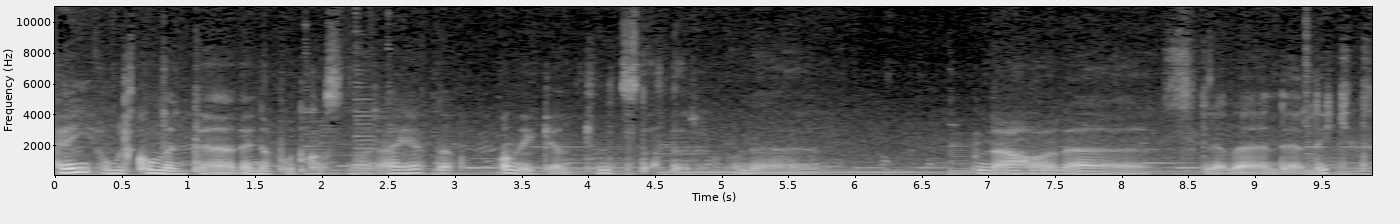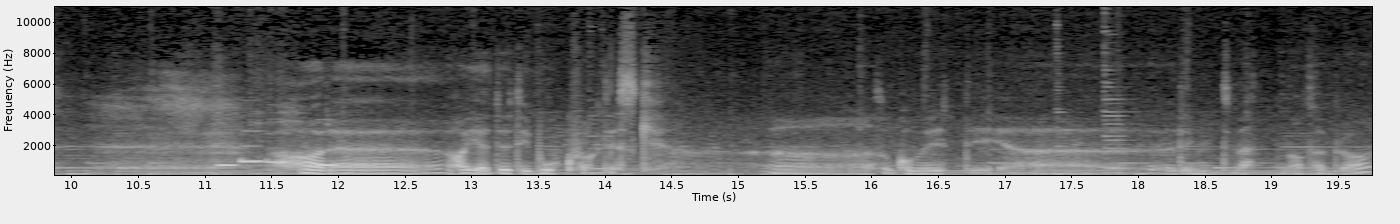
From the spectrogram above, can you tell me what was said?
Hei og velkommen til denne podkasten. Jeg heter Anniken Knutsdatter. Og Jeg har eh, skrevet en del dikt. Har, eh, har gitt ut i bok, faktisk. eh, Som kom ut i rundt midten av februar.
